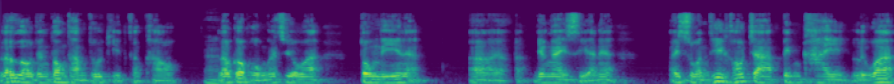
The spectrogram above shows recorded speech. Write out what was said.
แล้วเรายังต้องทำธุรกิจกับเขาอ่าแล้วก็ผมก็เชื่อว่าตรงนี้เนี่ยเอ่อยังไงเสียเนี่ยไอ้ส่วนที่เขาจะเป็นใครหรือว่าอ่า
